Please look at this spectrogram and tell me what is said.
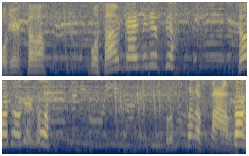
お客様もう3回目ですよ。ちょうちょお客様。そしたらバンバン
